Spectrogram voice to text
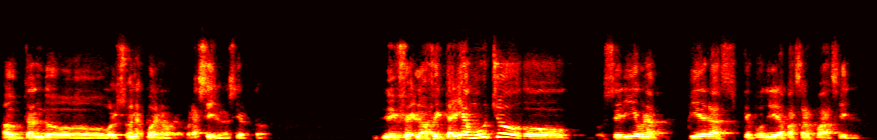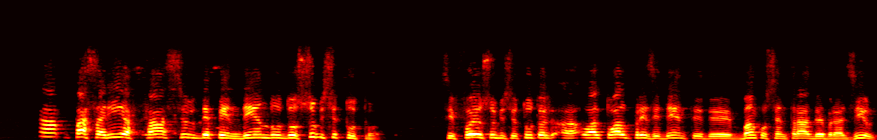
adoptando Bolsonaro, bueno, Brasil, ¿no es cierto? ¿Le, ¿Lo afectaría mucho o sería una piedra que podría pasar fácil? Ah, passaria fácil dependendo do substituto. Se foi o substituto, o atual presidente do Banco Central do Brasil,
